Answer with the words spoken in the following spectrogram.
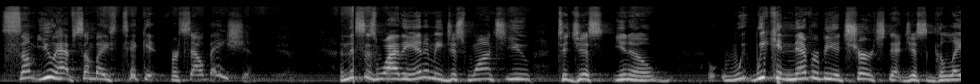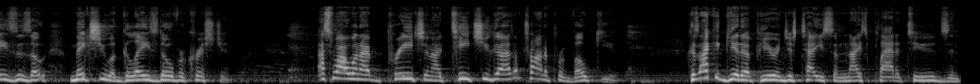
Some, you have somebody's ticket for salvation. And this is why the enemy just wants you to just, you know, we, we can never be a church that just glazes, makes you a glazed over Christian. That's why when I preach and I teach you guys, I'm trying to provoke you. Because I could get up here and just tell you some nice platitudes and,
